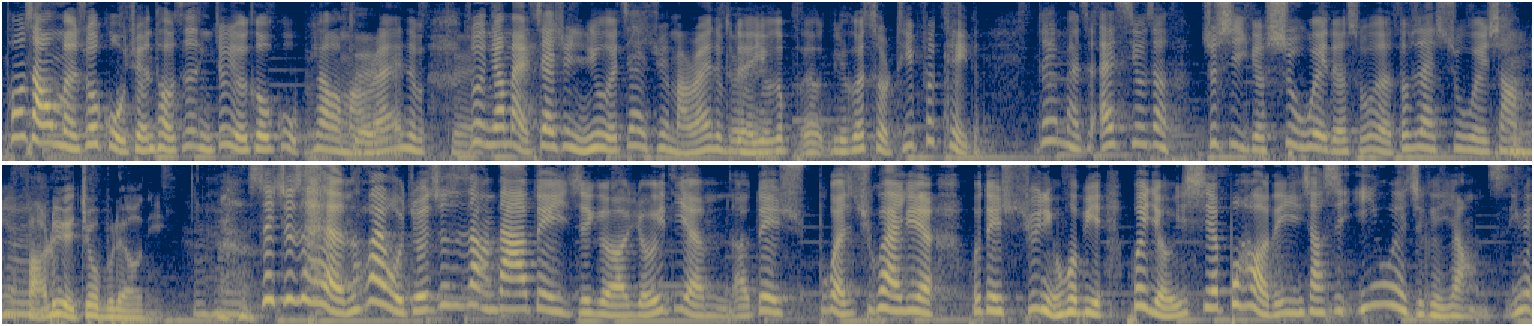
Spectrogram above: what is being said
通常我们说股权投资，你就有一个股票嘛对，right？对不对如果你要买债券，你有个债券嘛，right？对不对？有个呃有个 certificate。但是买这 ICO 这样就是一个数位的，所有的都是在数位上面，法律也救不了你。所以就是很坏。我觉得就是让大家对这个有一点呃，对不管是区块链或对虚拟货币会有一些不好的印象，是因为这个样子，因为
